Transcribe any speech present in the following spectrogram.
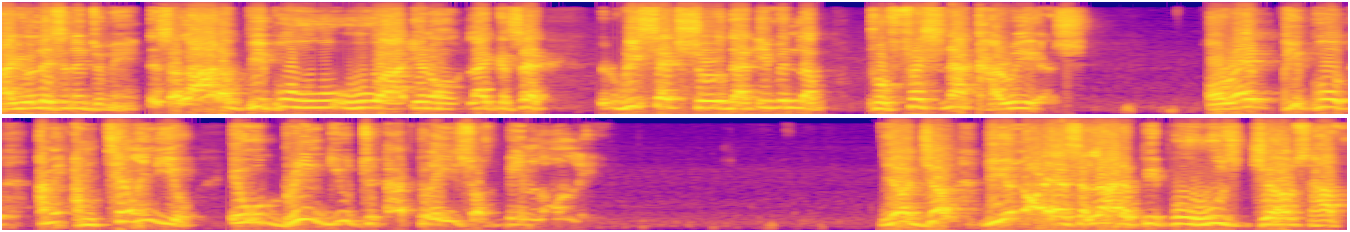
Are you listening to me? There's a lot of people who, who are, you know, like I said, research shows that even the professional careers, all right, people, I mean, I'm telling you, it will bring you to that place of being lonely. Your job, do you know there's a lot of people whose jobs have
